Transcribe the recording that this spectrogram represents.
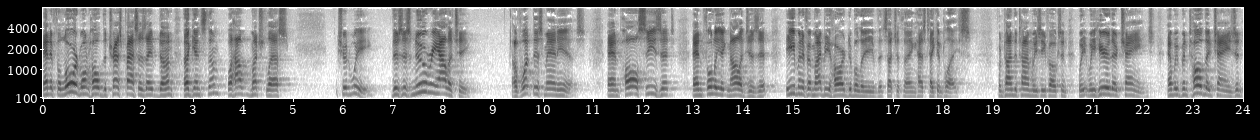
and if the Lord won't hold the trespasses they've done against them, well, how much less should we? There's this new reality of what this man is. And Paul sees it and fully acknowledges it, even if it might be hard to believe that such a thing has taken place. From time to time, we see folks and we, we hear they're changed, and we've been told they've changed, and,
